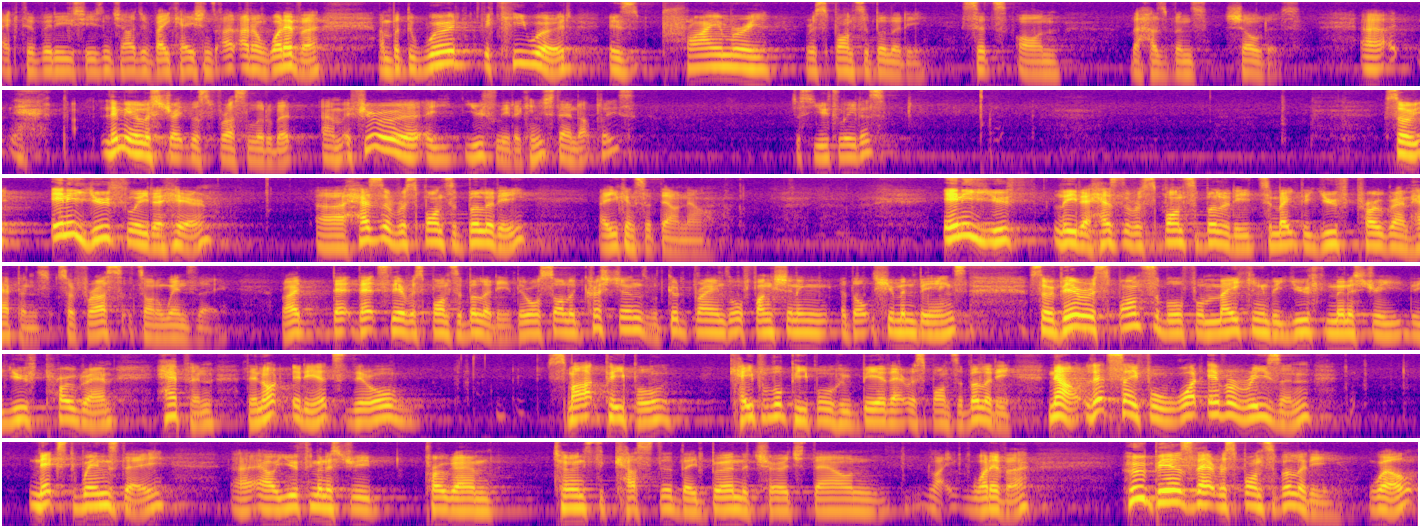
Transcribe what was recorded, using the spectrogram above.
activities, she's in charge of vacations, I, I don't know, whatever. Um, but the word, the key word is primary responsibility sits on the husband's shoulders. Uh, let me illustrate this for us a little bit. Um, if you're a, a youth leader, can you stand up, please? Just youth leaders. So, any youth leader here uh, has a responsibility. Uh, you can sit down now. Any youth leader has the responsibility to make the youth program happen. So, for us, it's on a Wednesday right? That, that's their responsibility. They're all solid Christians with good brains, all functioning adult human beings. So they're responsible for making the youth ministry, the youth program happen. They're not idiots, they're all smart people, capable people who bear that responsibility. Now, let's say for whatever reason, next Wednesday, uh, our youth ministry program turns to custard, they burn the church down, like whatever. Who bears that responsibility? Well,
